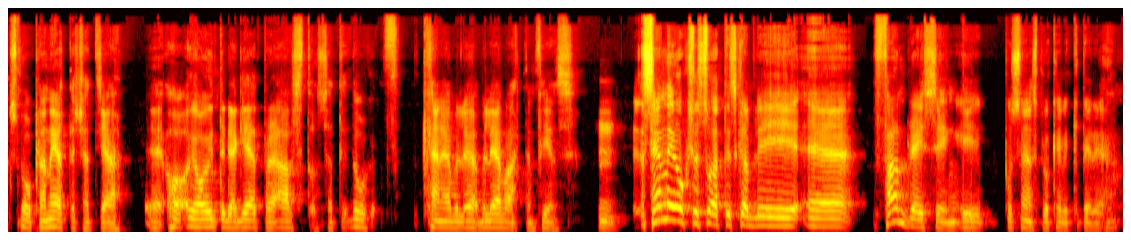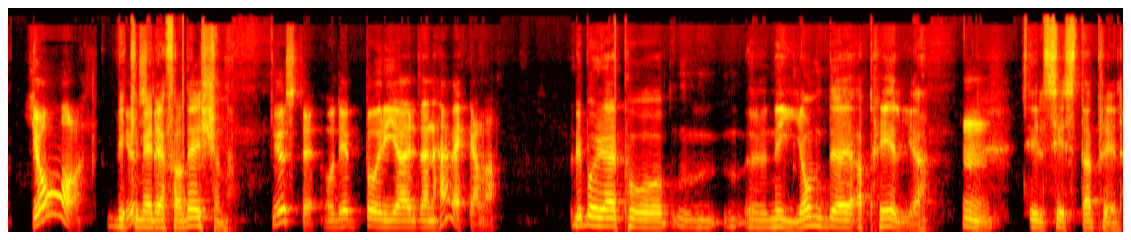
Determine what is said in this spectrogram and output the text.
små planeter så att jag, eh, jag har inte reagerat på det alls då. Så då kan jag väl överleva att den finns. Mm. Sen är det också så att det ska bli eh, fundraising i, på svenskspråkiga Wikipedia. Ja, Wikimedia det. Foundation. just det. Och det börjar den här veckan va? Det börjar på mm, 9 april, ja. Mm. Till sista april.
